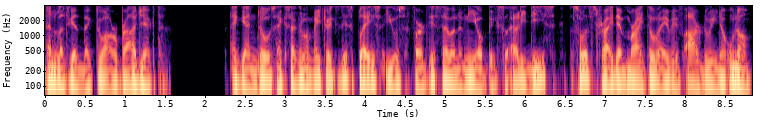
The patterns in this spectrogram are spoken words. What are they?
and let's get back to our project. Again, those hexagonal matrix displays use 37 NeoPixel LEDs, so let's try them right away with Arduino Uno.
